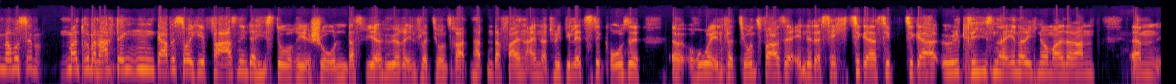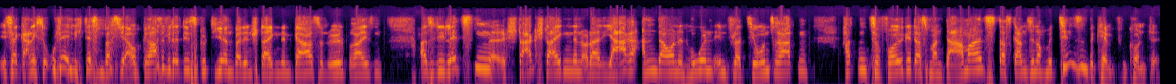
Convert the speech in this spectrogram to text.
man muss mal drüber nachdenken, gab es solche Phasen in der Historie schon, dass wir höhere Inflationsraten hatten. Da fallen einem natürlich die letzte große äh, hohe Inflationsphase Ende der 60er, 70er, Ölkrisen, erinnere ich nur mal daran ähm, ist ja gar nicht so unähnlich dessen, was wir auch gerade wieder diskutieren bei den steigenden Gas- und Ölpreisen. Also die letzten stark steigenden oder Jahre andauernden hohen Inflationsraten hatten zur Folge, dass man damals das Ganze noch mit Zinsen bekämpfen konnte.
